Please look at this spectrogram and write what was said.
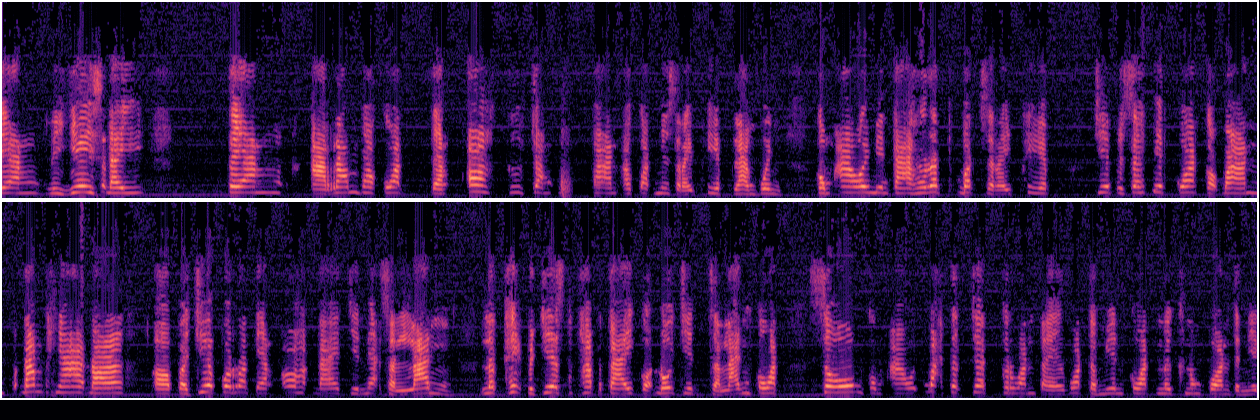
ទាំងនិយាយស្ដីទាំងអារម្មណ៍របស់គាត់ទាំងអស់គឺចង់បានឲ្យគាត់មានសេរីភាពឡើងវិញកុំឲ្យមានការរឹតបន្តឹងសេរីភាព ជាពិសេសទៀតគាត់ក៏បានផ្ដាំផ្ញើដល់ប្រជាពលរដ្ឋទាំងអស់ដែលជាអ្នកស្រឡាញ់លទ្ធិប្រជាស្ថាបតេយ្យក៏ដូចជាស្រឡាញ់គាត់សូមកុំឲ្យបាក់ទឹកចិត្តគ្រាន់តែវត្តមានគាត់នៅក្នុងពន្ធនា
